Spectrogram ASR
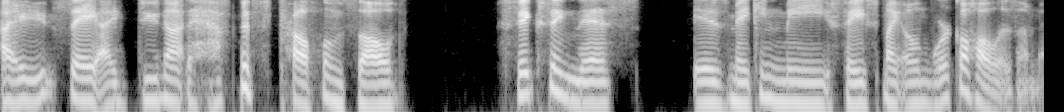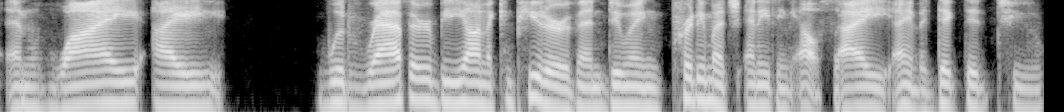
I say I do not have this problem solved. Fixing this is making me face my own workaholism and why I would rather be on a computer than doing pretty much anything else. I, I am addicted to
